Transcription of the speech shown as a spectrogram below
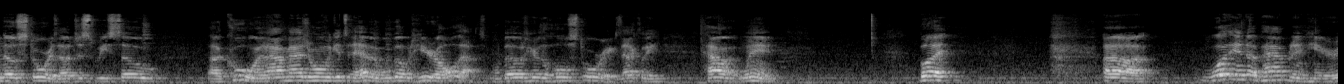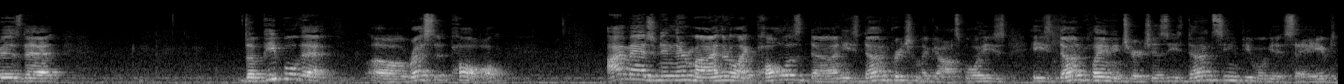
those stories, I would just be so uh, cool. And I imagine when we get to heaven, we'll be able to hear all that. We'll be able to hear the whole story, exactly how it went. But uh, what ended up happening here is that the people that uh, arrested Paul, I imagine in their mind, they're like, Paul is done. He's done preaching the gospel. He's, he's done planting churches. He's done seeing people get saved.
